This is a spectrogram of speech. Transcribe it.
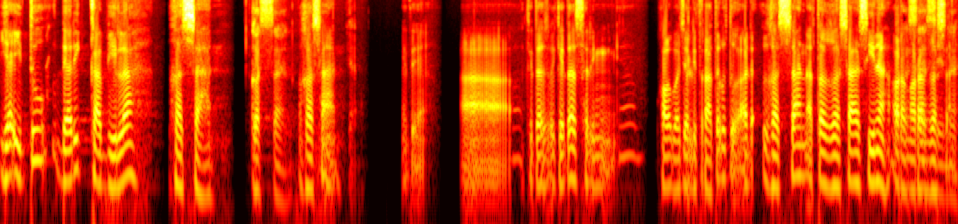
yaitu dari kabilah Ghassan Kesan. Ghassan Ya. gitu ya Eh, kita kita sering kalau baca literatur itu ada Ghassan atau Ghassasina orang-orang Ghassan Assassinah.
